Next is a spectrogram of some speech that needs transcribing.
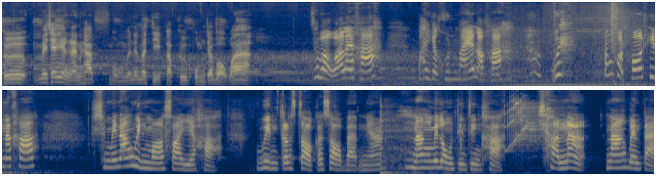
คือไม่ใช่อย่างนั้นครับ ผมไม่ได้มาจีบครับ คือผมจะบอกว่า จะบอกว่าอะไรคะ ไปกับคุณไหมเหรอคะ อุ้ยต้องขอโทษทีนะคะ ฉันไม่นั่งวินมอไซค์อะค่ะ วินกระจอกกระจอกแบบเนี้ยนั่งไม่ลงจริง ๆ ค่ะ ฉันอะ นั่งเป็นแต่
